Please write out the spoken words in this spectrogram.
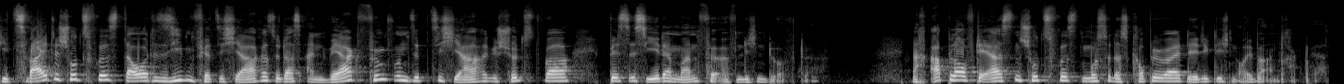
Die zweite Schutzfrist dauerte 47 Jahre, sodass ein Werk 75 Jahre geschützt war, bis es jedermann veröffentlichen durfte. Nach Ablauf der ersten Schutzfrist musste das Copyright lediglich neu beantragt werden.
